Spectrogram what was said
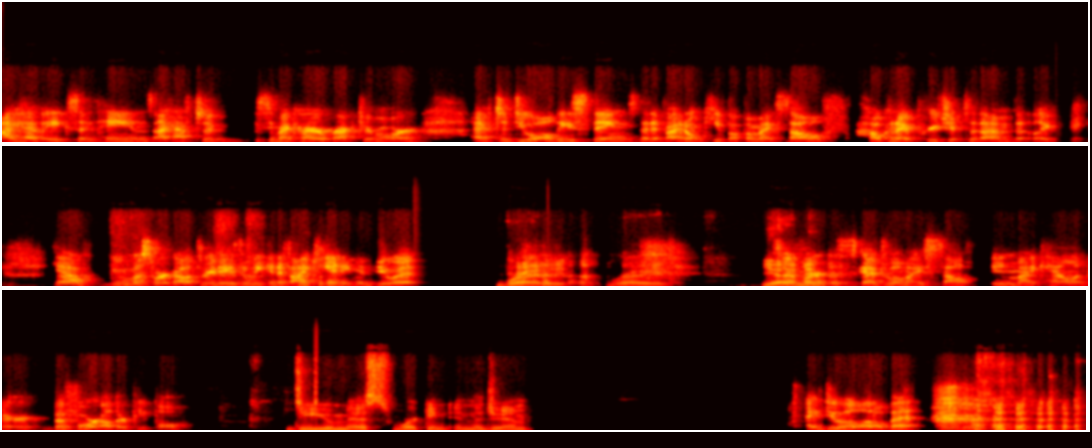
I have aches and pains. I have to see my chiropractor more. I have to do all these things that if I don't keep up on myself, how can I preach it to them that, like, yeah, you must work out three days a week. And if I can't even do it, right right yeah so I I've mean, learned to schedule myself in my calendar before other people. do you miss working in the gym I do a little bit.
